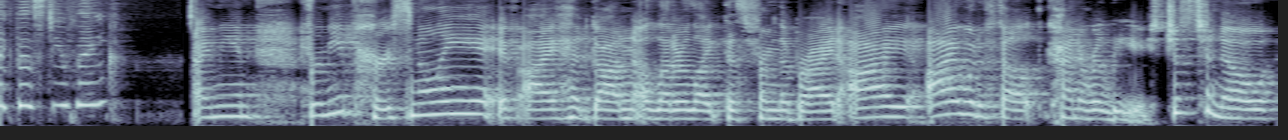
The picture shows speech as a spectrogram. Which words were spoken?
like this, do you think? I mean, for me personally, if I had gotten a letter like this from the bride, I I would have felt kind of relieved just to know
